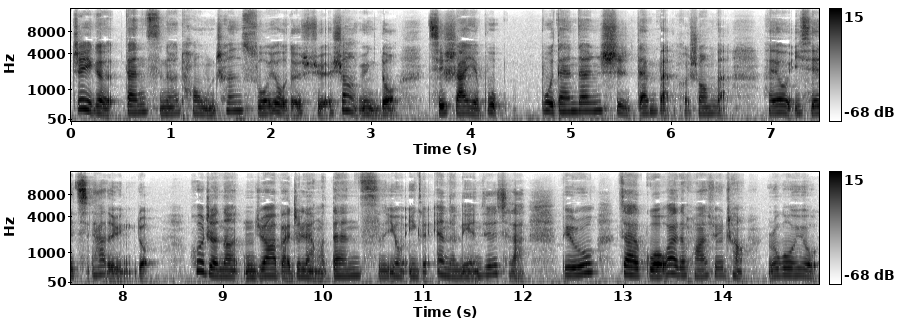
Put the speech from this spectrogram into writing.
这个单词呢，统称所有的雪上运动，其实啊也不。不单单是单板和双板，还有一些其他的运动，或者呢，你就要把这两个单词用一个 and 连接起来。比如在国外的滑雪场，如果有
